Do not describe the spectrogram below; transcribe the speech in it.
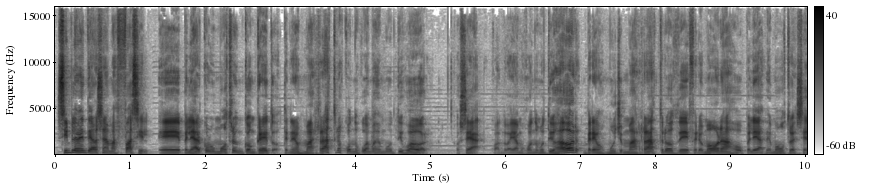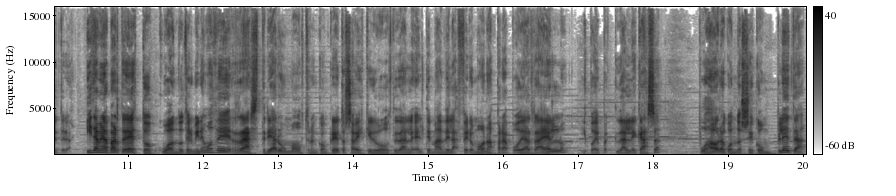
Simplemente ahora será más fácil eh, pelear con un monstruo en concreto. Tenemos más rastros cuando jugamos en multijugador. O sea, cuando vayamos jugando multijugador, veremos muchos más rastros de feromonas o peleas de monstruos, etc. Y también aparte de esto, cuando terminemos de rastrear un monstruo en concreto, sabéis que luego te dan el tema de las feromonas para poder atraerlo y poder darle casa. Pues ahora cuando se completa,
